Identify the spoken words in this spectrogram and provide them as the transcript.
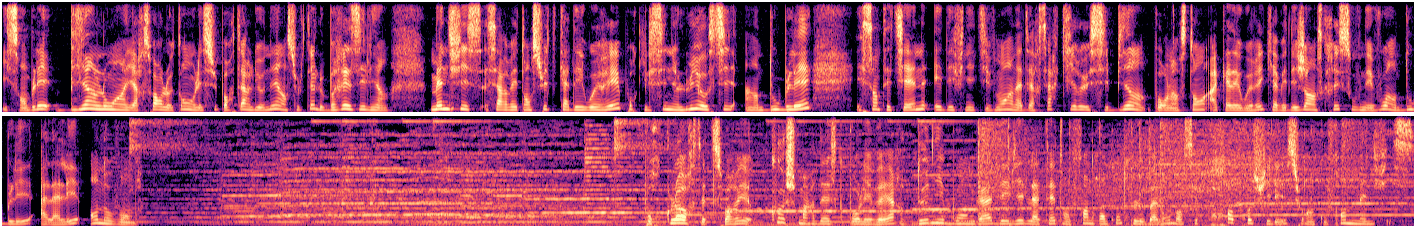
Il semblait bien loin hier soir le temps où les supporters lyonnais insultaient le Brésilien. Memphis servait ensuite Kadewere pour qu'il signe lui aussi un doublé. Et Saint-Etienne est définitivement un adversaire qui réussit bien pour l'instant à Kadewere qui avait déjà inscrit, souvenez-vous, un doublé à l'aller en novembre. Pour clore cette soirée cauchemardesque pour les Verts, Denis Bouanga déviait de la tête en fin de rencontre le ballon dans ses propres filets sur un coup franc de Memphis.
